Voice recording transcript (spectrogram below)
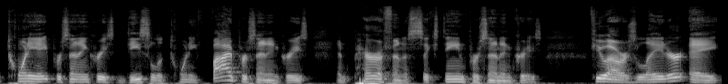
28% increase, diesel a 25% increase, and paraffin a 16% increase. A few hours later, a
